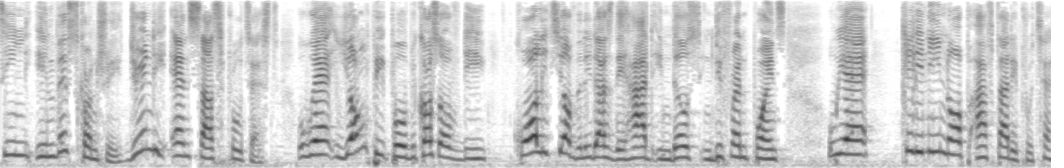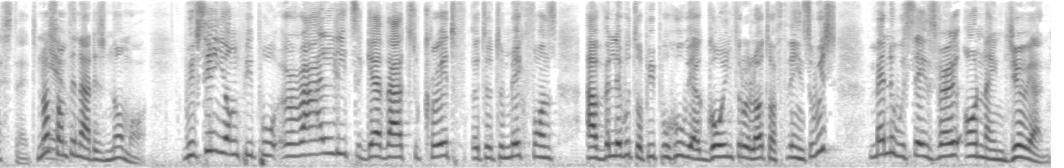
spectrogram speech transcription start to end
seen in this country during the EndSARS protest where young people, because of the quality of the leaders they had in those in different points, were cleaning up after they protested. Not Yeah. something that is normal. We've seen young people rally together to create uh, to, to make funds available to people who were going through a lot of things, which many would say is very un-Nigerian.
